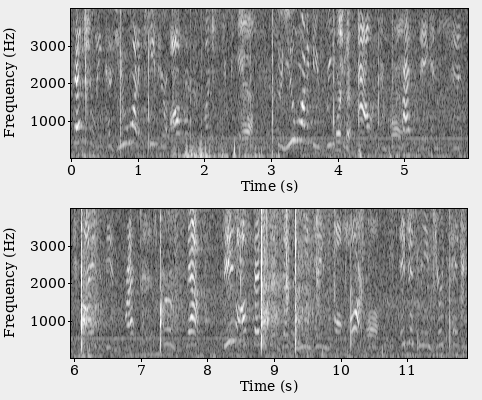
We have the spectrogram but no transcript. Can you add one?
essentially, because you want to keep your offense as much as you can. So you want to be reaching Okay. out and pressing and, and trying to be aggressive. Now, being offensive doesn't mean hitting the ball hard. It just means you're taking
